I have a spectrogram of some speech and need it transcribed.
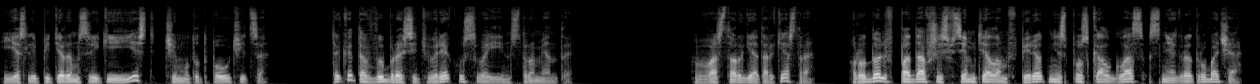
Если пятерым с реки есть чему тут поучиться, так это выбросить в реку свои инструменты. В восторге от оркестра Рудольф, подавшись всем телом вперед, не спускал глаз с негра-трубача.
